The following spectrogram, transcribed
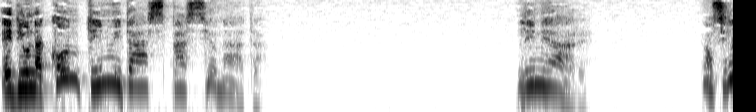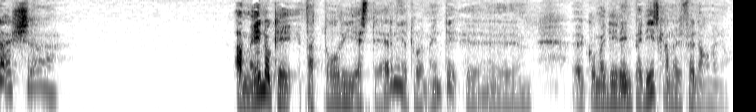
è di una continuità spassionata, lineare, non si lascia a meno che fattori esterni naturalmente eh, eh, dire, impediscano il fenomeno.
